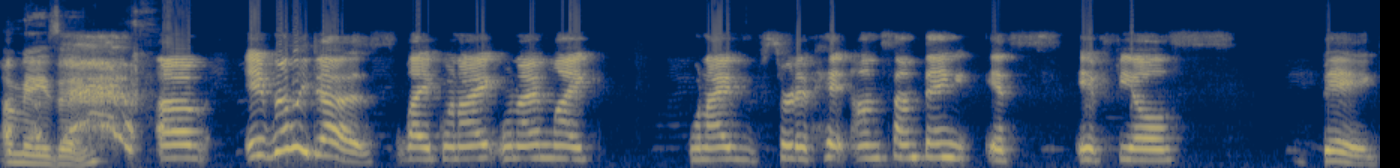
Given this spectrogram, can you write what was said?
Amazing. um, it really does. Like when I when I'm like when I've sort of hit on something, it's it feels big.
